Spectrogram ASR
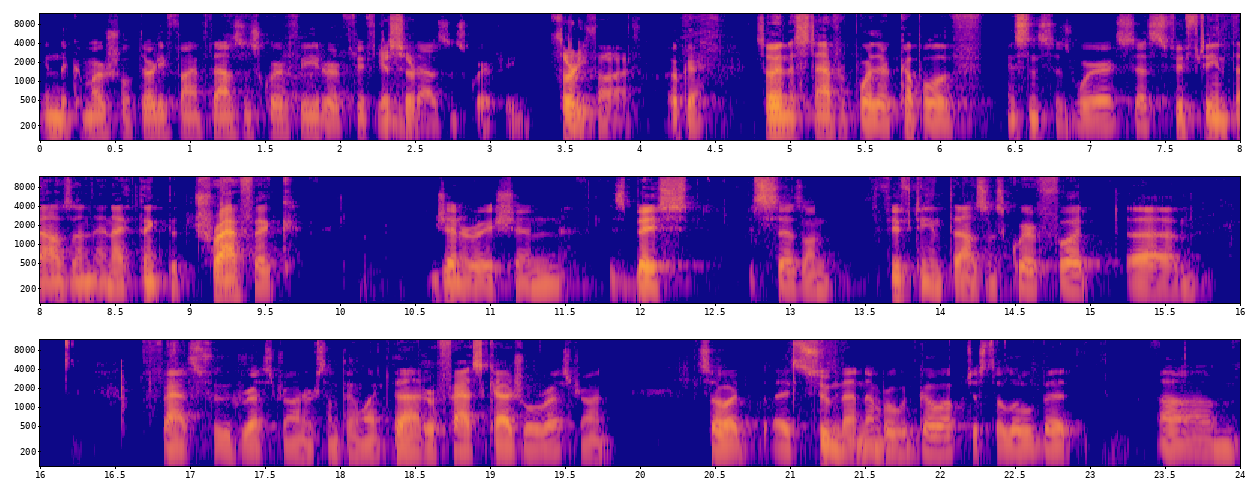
in the commercial 35,000 square feet or 15,000 square feet? 35. Okay, so in the staff report, there are a couple of instances where it says 15,000, and I think the traffic generation is based, it says on 15,000 square foot um, fast food restaurant or something like that, or fast casual restaurant. So I- I assume that number would go up just a little bit. Um,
